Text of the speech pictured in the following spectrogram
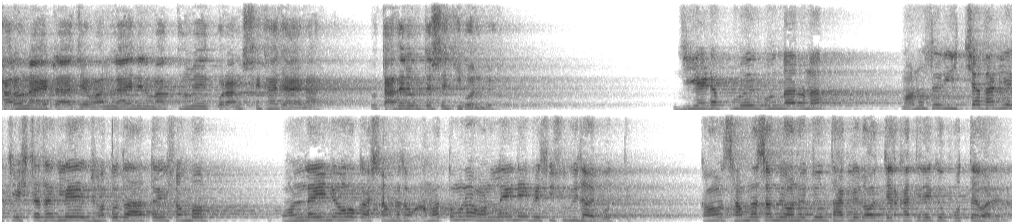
ধারণা এটা যে অনলাইনের মাধ্যমে কোরআন শেখা যায় না তো তাদের উদ্দেশ্যে কি বলবে জি, এটা পুরোই ভুল ধারণা। মানুষের ইচ্ছা থাকলে, চেষ্টা থাকলে যত তাড়াতাড়ি সম্ভব অনলাইনে হোক আর সামনে আমার তো মনে হয় অনলাইনেই বেশি সুবিধা হয় পড়তে। কারণ সামনাসামনি অনেকজন থাকলে লজ্জার খাতিরে কেউ পড়তে পারে না।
